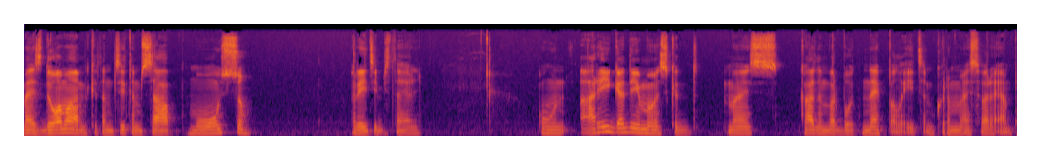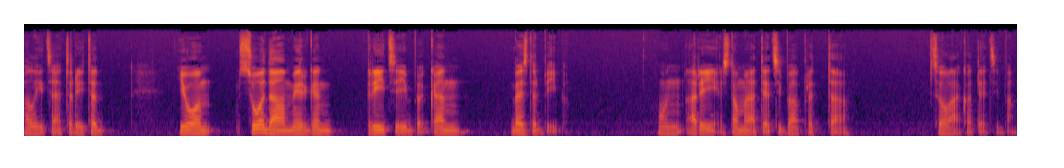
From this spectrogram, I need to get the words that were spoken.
mēs domājam, ka tam citam sāp mūsu rīcības dēļ. Un arī gadījumos, kad mēs kādam varbūt nepalīdzam, kuram mēs varējām palīdzēt, arī tad, jo sodām ir gan rīcība, gan bezdarbība. Un arī, es domāju, attiecībā pret uh, cilvēku attiecībām.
